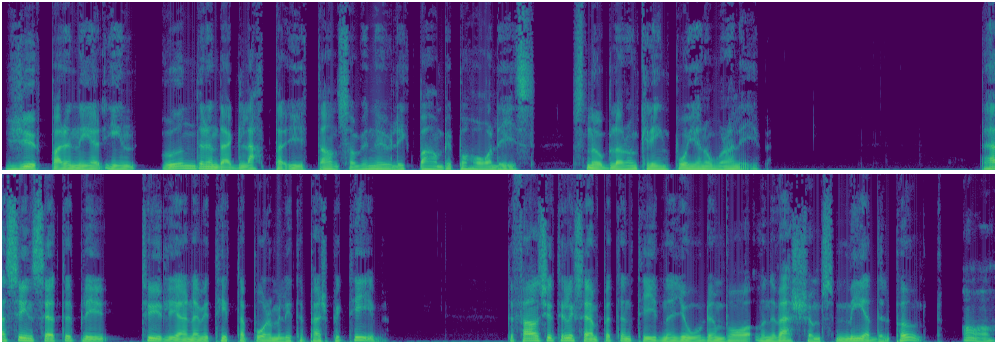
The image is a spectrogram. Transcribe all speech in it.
djupare ner in under den där glatta ytan som vi nu likt Bambi på hal is snubblar omkring på genom våra liv. Det här synsättet blir tydligare när vi tittar på det med lite perspektiv. Det fanns ju till exempel en tid när jorden var universums medelpunkt. Ja,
